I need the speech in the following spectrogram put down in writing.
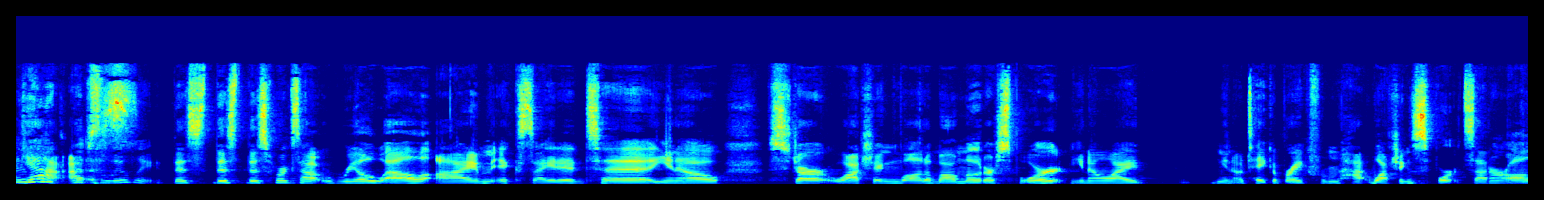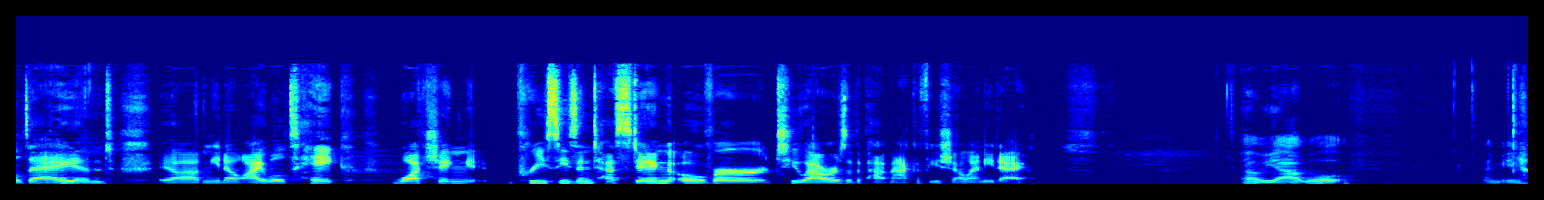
I yeah, like this. absolutely. This this this works out real well. I'm excited to, you know, start watching to motorsport. You know, I you know take a break from ha- watching sports center all day and um, you know i will take watching preseason testing over two hours of the pat mcafee show any day Oh yeah. Well, I mean,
